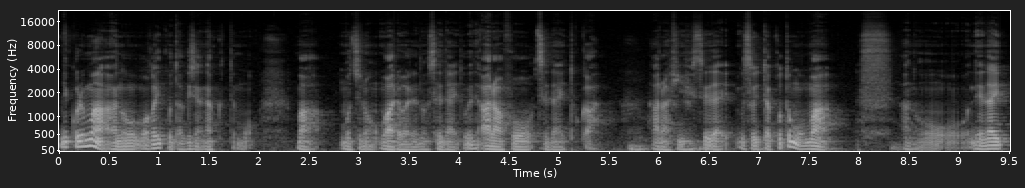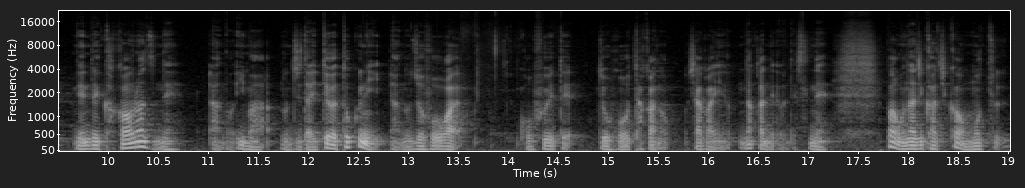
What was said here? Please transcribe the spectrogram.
でこれまああの若い子だけじゃなくてもまあもちろん我々の世代とかねアラフォー世代とかアラフィフ世代そういったこともまああの年代年代関わらずねの今の時代っていうか特にあの情報がこう増えて情報高の社会の中ではですねやっぱ同じ価値観を持つ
